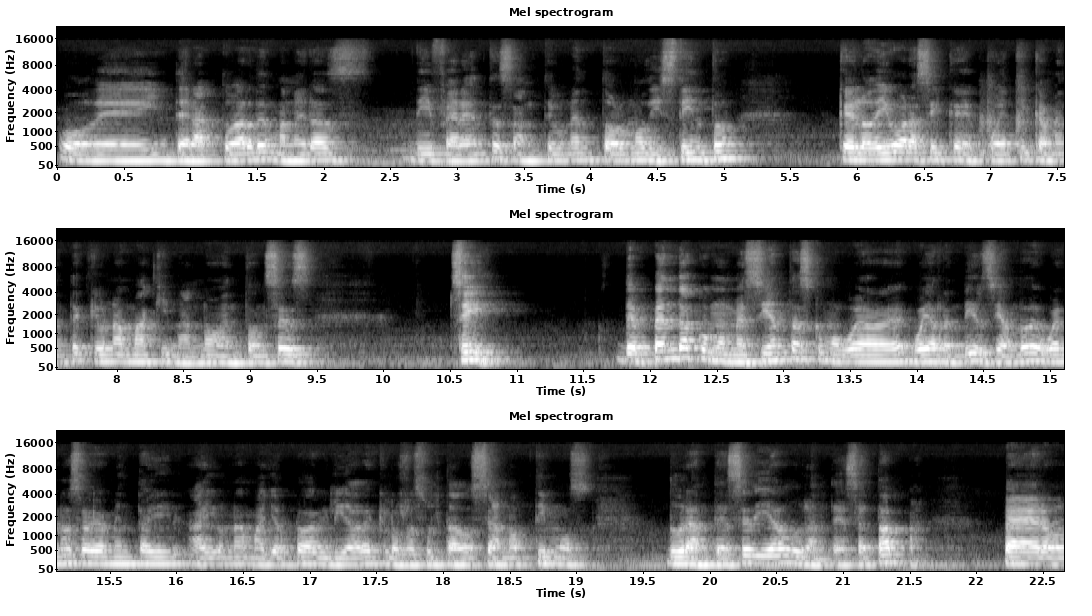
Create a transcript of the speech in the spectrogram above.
o de interactuar de maneras diferentes ante un entorno distinto, que lo digo ahora sí que poéticamente que una máquina no. Entonces, sí, dependa cómo me sientas, cómo voy a, voy a rendir. Si ando de buenas, obviamente hay, hay una mayor probabilidad de que los resultados sean óptimos durante ese día o durante esa etapa. Pero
